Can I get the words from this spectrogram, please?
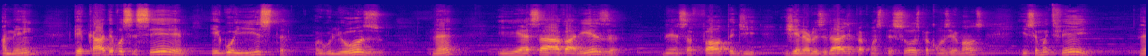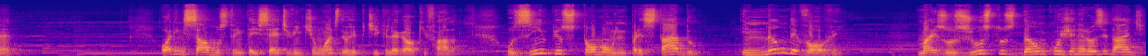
Amém? Pecado é você ser egoísta, orgulhoso, né? E essa avareza, né? essa falta de generosidade para com as pessoas, para com os irmãos, isso é muito feio, né? Olha em Salmos 37, 21, antes de eu repetir que legal que fala. Os ímpios tomam emprestado e não devolvem, mas os justos dão com generosidade.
